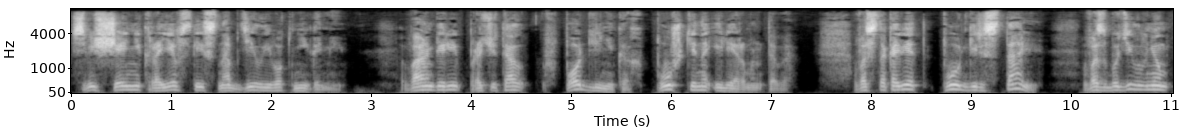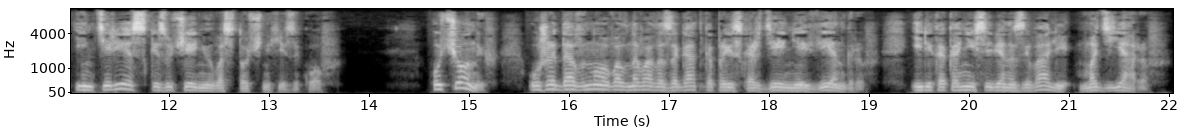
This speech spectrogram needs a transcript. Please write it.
священник Раевский снабдил его книгами. Вамбери прочитал в подлинниках Пушкина и Лермонтова. Востоковед Пургерсталь возбудил в нем интерес к изучению восточных языков. Ученых уже давно волновала загадка происхождения венгров, или, как они себя называли, мадьяров.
